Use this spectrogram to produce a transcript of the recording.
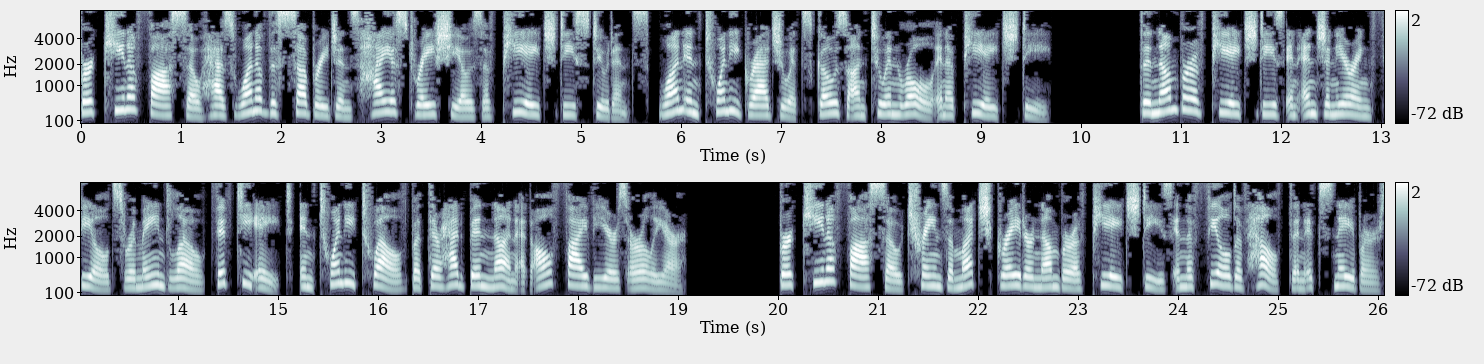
Burkina Faso has one of the subregion's highest ratios of PhD students, 1 in 20 graduates goes on to enroll in a PhD. The number of PhDs in engineering fields remained low 58 in 2012 but there had been none at all five years earlier. Burkina Faso trains a much greater number of PhDs in the field of health than its neighbors.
